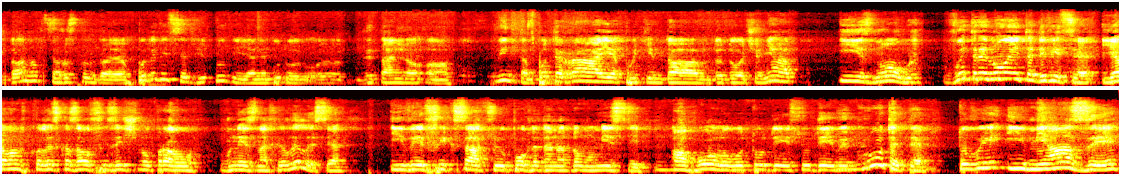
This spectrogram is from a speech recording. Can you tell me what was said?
Жданов це розповідає. Подивіться в Ютубі, я не буду е, детально. е, він там потирає, потім да, до оченят. І знову ж ви тренуєте, дивіться, я вам коли сказав фізичну вправу вниз нахилилися, і ви фіксацію погляду на одному місці, а голову туди-сюди ви крутите, то ви і м'язи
